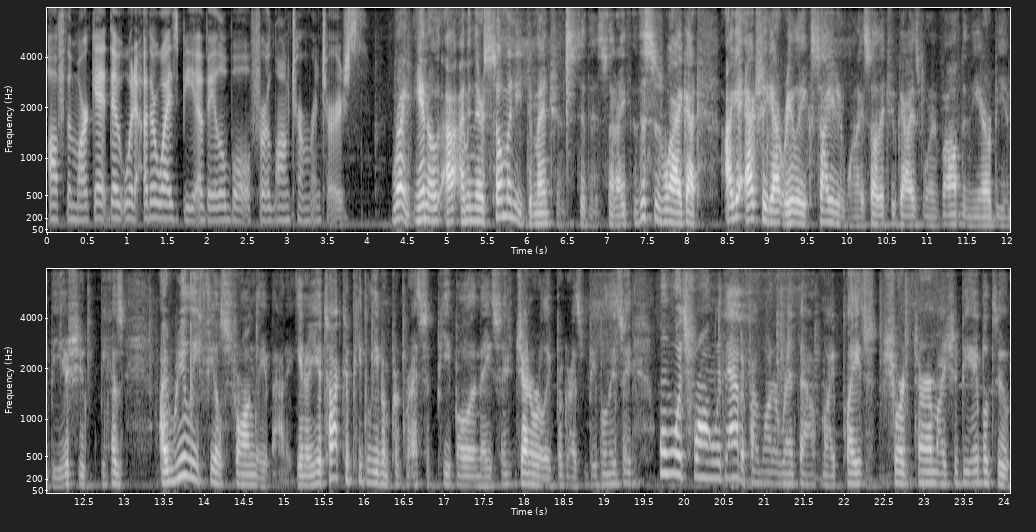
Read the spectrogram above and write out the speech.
off the market that would otherwise be available for long-term renters. Right. You know, I, I mean, there's so many dimensions to this that I. This is why I got. I actually got really excited when I saw that you guys were involved in the Airbnb issue because I really feel strongly about it. You know, you talk to people, even progressive people, and they say generally progressive people, and they say, "Well, what's wrong with that? If I want to rent out my place short term, I should be able to."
